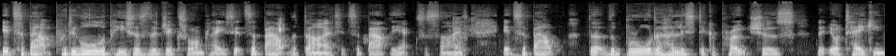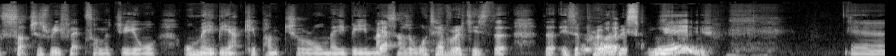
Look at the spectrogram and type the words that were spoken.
it's about putting all the pieces of the jigsaw in place. It's about yeah. the diet, it's about the exercise, it's about the, the broader holistic approaches that you're taking, such as reflexology or or maybe acupuncture or maybe massage yeah. or whatever it is that, that is appropriate for you. Yeah.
